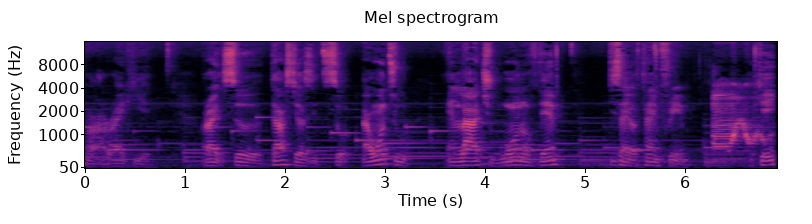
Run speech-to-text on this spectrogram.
bar right here. All right so that's just it. So i want to enlarge one of them. These are your time frame okay?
